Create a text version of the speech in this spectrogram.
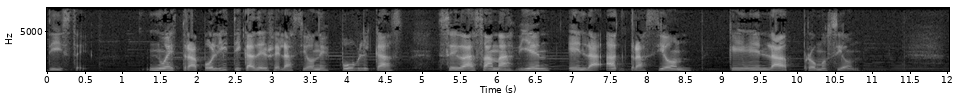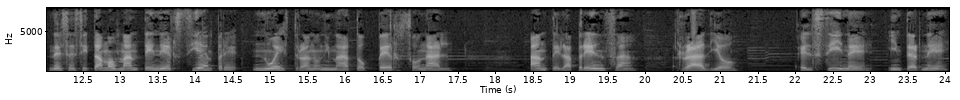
dice, nuestra política de relaciones públicas se basa más bien en la atracción que en la promoción. Necesitamos mantener siempre nuestro anonimato personal ante la prensa, radio, el cine, internet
